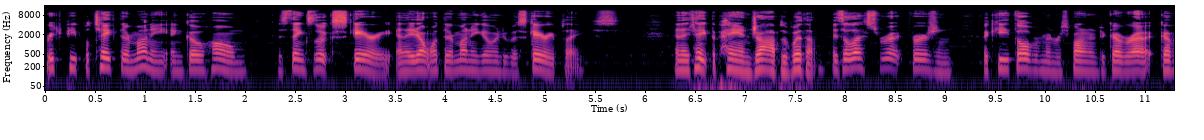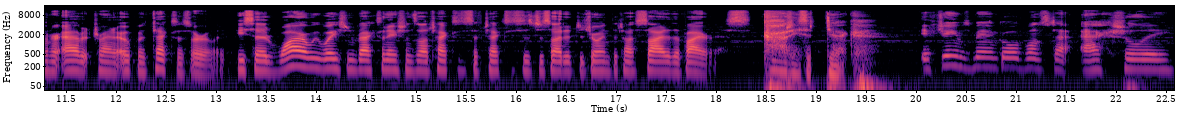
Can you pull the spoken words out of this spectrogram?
Rich people take their money and go home because things look scary and they don't want their money going to a scary place and they take the paying jobs with them. It's a less direct version of Keith Olbermann responding to Governor Abbott trying to open Texas early. He said, Why are we wasting vaccinations on Texas if Texas has decided to join the side of the virus? God, he's a dick. If James Mangold wants to actually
